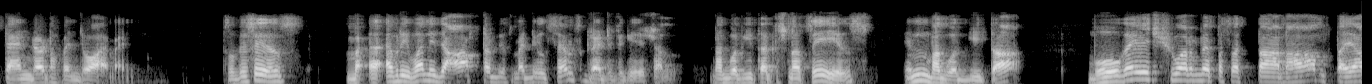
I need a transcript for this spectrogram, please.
standard of enjoyment. So this is everyone is after this material sense gratification. Bhagavad Gita Krishna says in Bhagavad Gita, भोगैश्वर्य प्रसक्तानाम तया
